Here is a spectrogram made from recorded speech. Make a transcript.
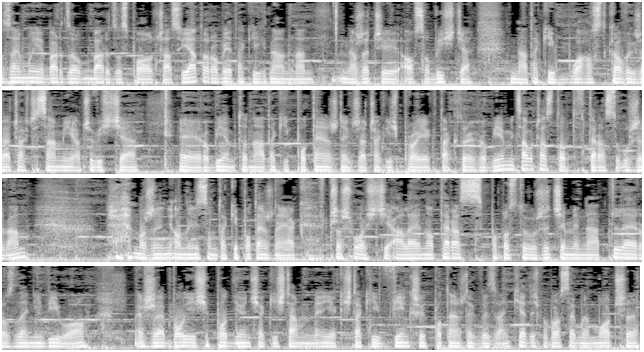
zajmuje bardzo, bardzo sporo czasu. Ja to robię takich na, na, na rzeczy osobiście, na takich błahostkowych rzeczach. Czasami oczywiście e, robiłem to na takich potężnych rzeczach, jakichś projektach, których robiłem i cały czas to teraz używam. Może one nie są takie potężne jak w przeszłości, ale no teraz po prostu życie mnie na tyle rozleniwiło, że boję się podjąć jakiś tam, jakichś takich większych, potężnych wyzwań. Kiedyś po prostu jak byłem młodszy,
